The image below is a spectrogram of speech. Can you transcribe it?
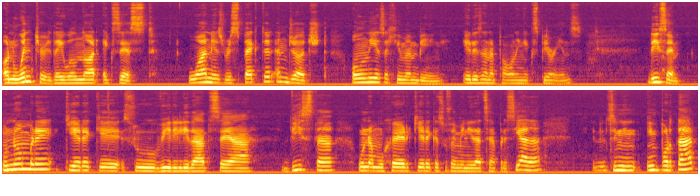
On winter they will not exist. One is respected and judged only as a human being. It is an appalling experience. Dice, un hombre quiere que su virilidad sea vista, una mujer quiere que su feminidad sea apreciada, sin importar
